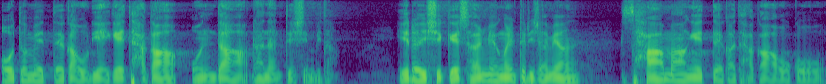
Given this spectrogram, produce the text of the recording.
어둠의 때가 우리에게 다가온다라는 뜻입니다. 이를 쉽게 설명을 드리자면 사망의 때가 다가오고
